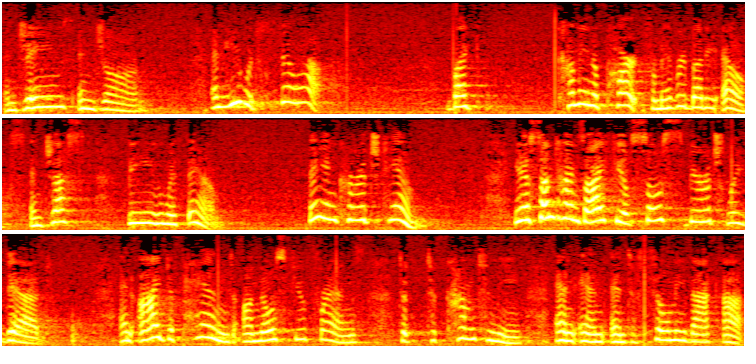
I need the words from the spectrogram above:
and James and John. And he would fill up by coming apart from everybody else and just being with them. They encouraged him. You know, sometimes I feel so spiritually dead, and I depend on those few friends to, to come to me and, and, and to fill me back up.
